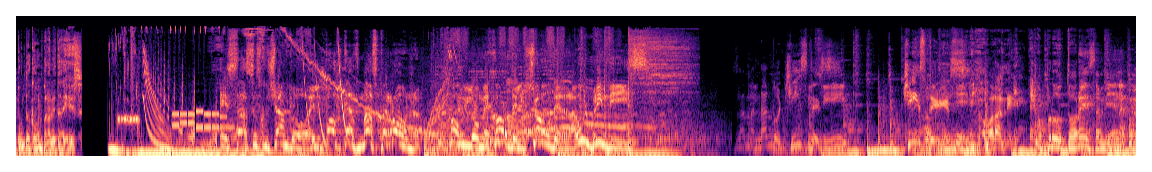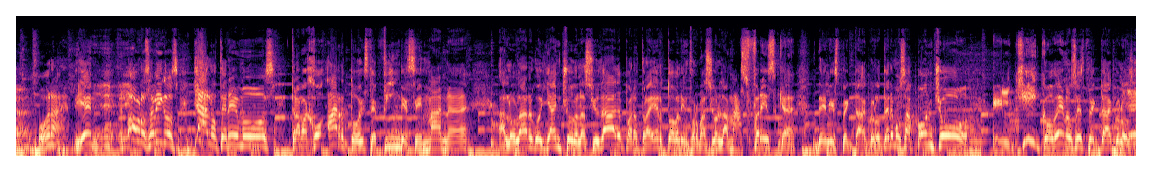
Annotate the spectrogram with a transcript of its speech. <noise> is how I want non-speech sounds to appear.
boostmobile.com para detalles. Estás escuchando el podcast más perrón con lo mejor del show de Raúl Brindis. Mandando chistes. Sí. Chistes. Órale. Tengo productores también acá. Ahora, bien. Eh, eh. Vámonos, amigos. Ya lo tenemos. Trabajó harto este fin de semana a lo largo y ancho de la ciudad para traer toda la información, la más fresca del espectáculo. Tenemos a Poncho, el chico de los espectáculos.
